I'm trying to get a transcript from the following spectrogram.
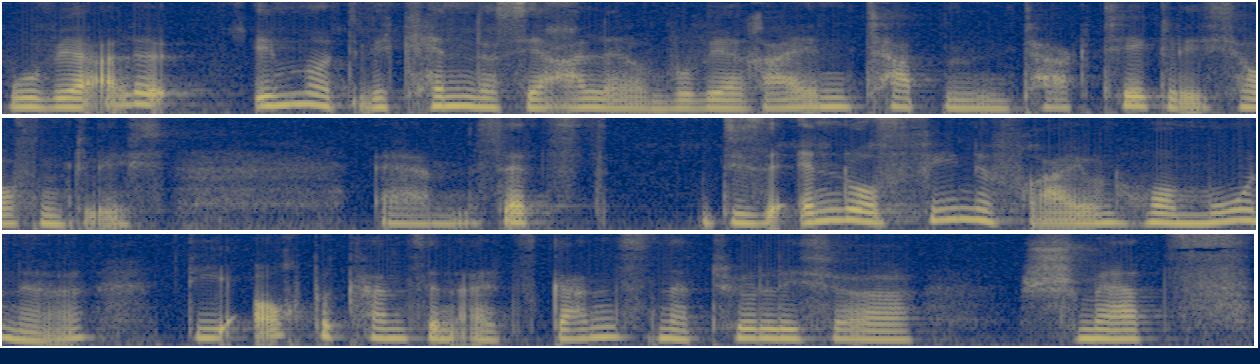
wo wir alle immer, wir kennen das ja alle, wo wir reintappen, tagtäglich hoffentlich, ähm, setzt diese Endorphine frei und Hormone, die auch bekannt sind als ganz natürlicher Schmerz,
